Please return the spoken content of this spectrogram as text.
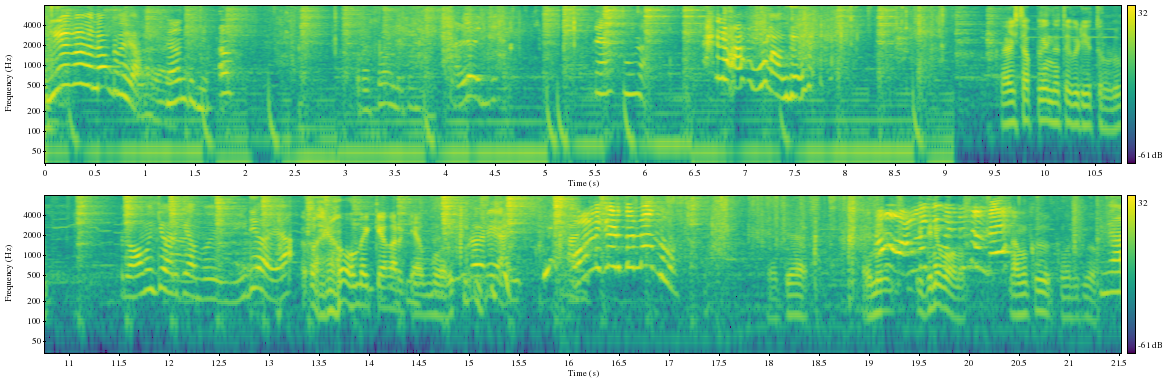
നീ നോക്കുന്നില്ല? ഞാൻ തിന്നു. നല്ല വെജ് ഗൈസ് അപ്പോൾ ഇന്നത്തെ വീഡിയോ എത്തുള്ളൂ റോമയ്ക്ക് വരയ്ക്കാൻ പോയി. വീഡിയോ റോമയ്ക്ക് വരയ്ക്കാൻ പോയി. മറ്റേ ഇനി ഇതിന് പോകണം നമുക്ക് ഞാൻ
